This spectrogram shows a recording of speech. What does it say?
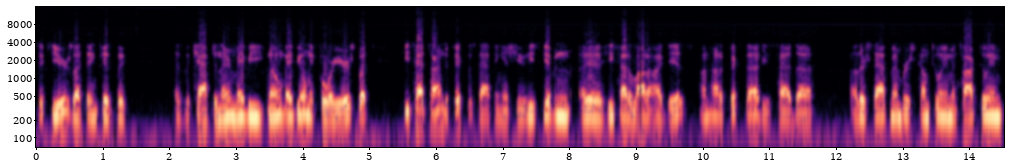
six years, I think, as the as the captain there. Maybe no, maybe only four years, but he's had time to fix the staffing issue. He's given uh, he's had a lot of ideas on how to fix that. He's had uh, other staff members come to him and talk to him,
